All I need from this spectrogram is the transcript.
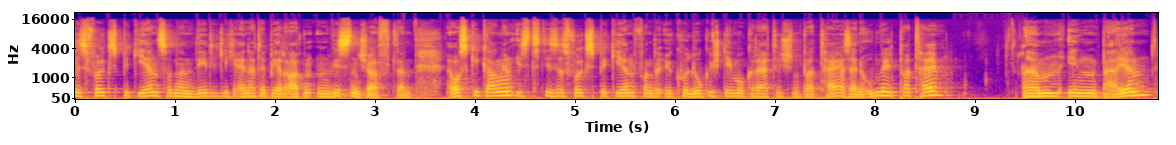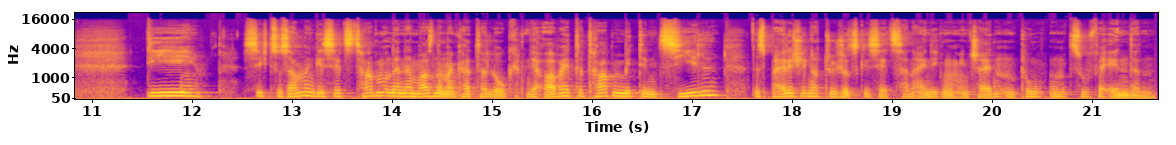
des Volksbegehrens, sondern lediglich einer der beratenden Wissenschaftler. Ausgegangen ist dieses Volksbegehren von der Ökologisch-Demokratischen Partei, also einer Umweltpartei ähm, in Bayern, die sich zusammengesetzt haben und einen Maßnahmenkatalog erarbeitet haben mit dem Ziel, das bayerische Naturschutzgesetz an einigen entscheidenden Punkten zu verändern.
